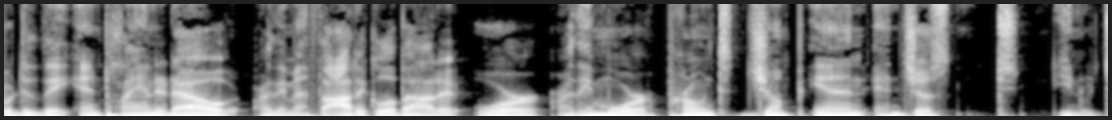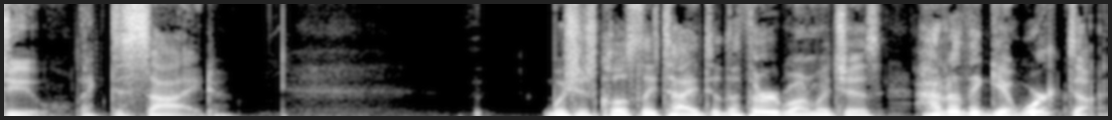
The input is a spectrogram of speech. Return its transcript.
or do they and plan it out? Are they methodical about it or are they more prone to jump in and just you know do, like decide? Which is closely tied to the third one, which is how do they get work done?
